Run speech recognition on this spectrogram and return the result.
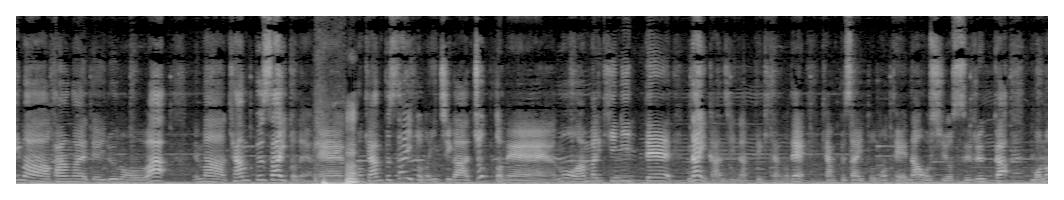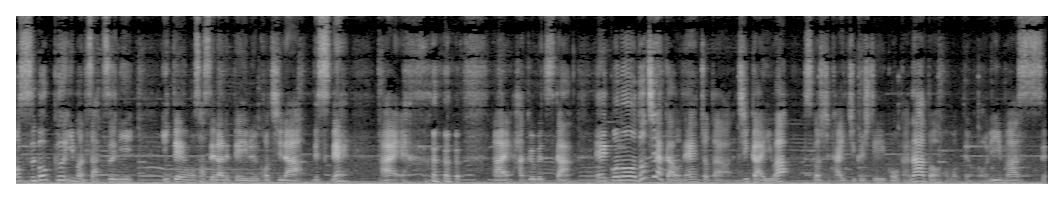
ー今考えているのはまあキャンプサイトだよね。このキャンプサイトの位置がちょっとねもうあんまり気に入ってない感じになってきたのでキャンプサイトの手直しをするかものすごく今雑に移転をさせられているこちらですねはい。はい博物館、えーこのどちらかをねちょっと次回は少し改築していこうかなと思っております。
